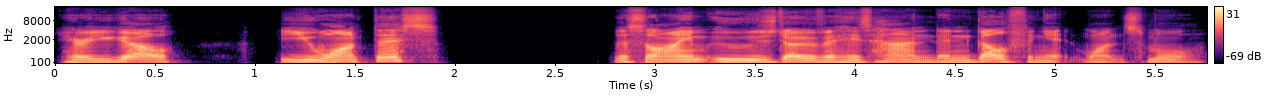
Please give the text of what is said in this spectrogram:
Here you go. You want this? The slime oozed over his hand, engulfing it once more.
